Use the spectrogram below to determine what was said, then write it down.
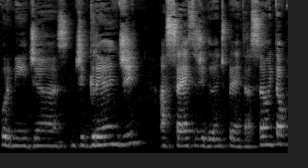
por mídias de grande acesso, de grande penetração. Então,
